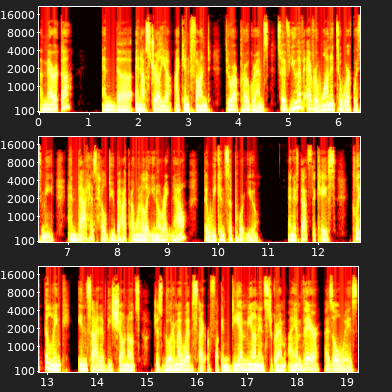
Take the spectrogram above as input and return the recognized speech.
America and uh, in Australia, I can fund through our programs. So if you have ever wanted to work with me and that has held you back, I want to let you know right now that we can support you. And if that's the case, click the link inside of these show notes. Just go to my website or fucking DM me on Instagram. I am there as always.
